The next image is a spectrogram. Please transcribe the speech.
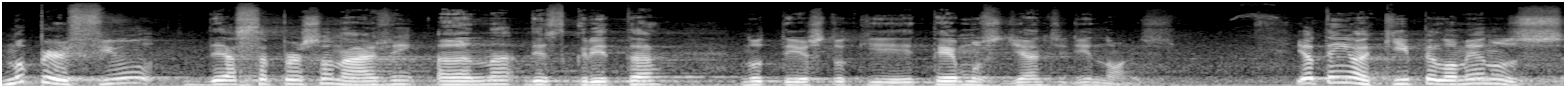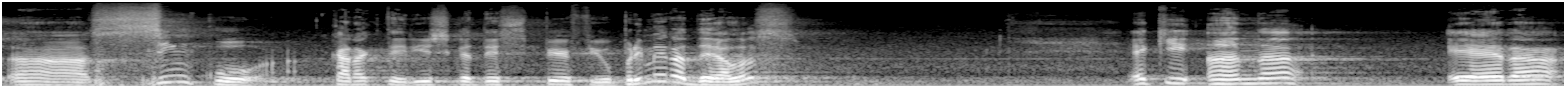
no perfil dessa personagem, Ana, descrita no texto que temos diante de nós. Eu tenho aqui pelo menos ah, cinco características desse perfil. A primeira delas é que Ana era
